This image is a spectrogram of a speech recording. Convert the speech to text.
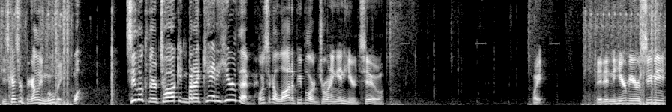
These guys are barely moving. What? See, look, they're talking, but I can't hear them. Looks like a lot of people are joining in here, too. Wait. They didn't hear me or see me.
